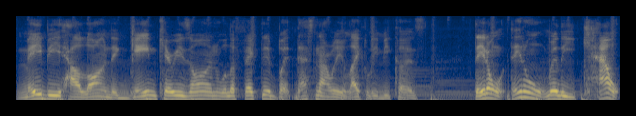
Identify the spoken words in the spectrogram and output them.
Maybe how long the game carries on will affect it, but that's not really likely because they don't they don't really count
